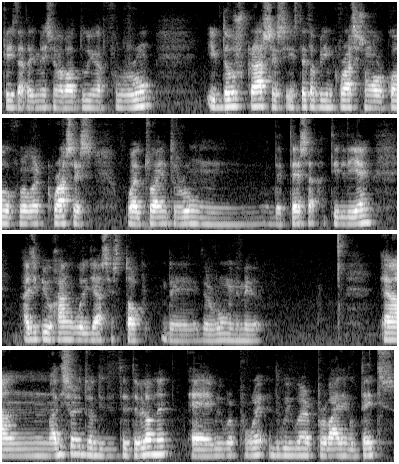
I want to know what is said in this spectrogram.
case that I mentioned about doing a full room, if those crashes, instead of being crashes on our code, were crashes while trying to run the test until the end, a GPU hang will just stop the, the room in the middle. Um, additionally, the, the development, uh, we were we were providing updates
